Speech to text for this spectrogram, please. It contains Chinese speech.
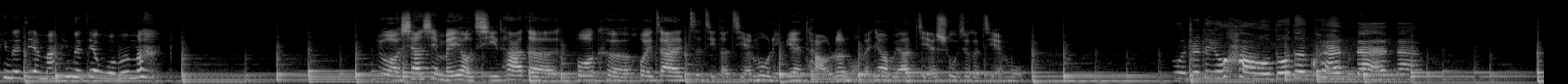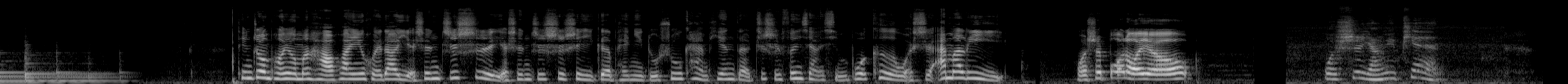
听得见吗？听得见我们吗？我相信没有其他的播客会在自己的节目里面讨论我们要不要结束这个节目。我觉得有好多的困难呐。听众朋友们好，欢迎回到《野生知识》。《野生知识》是一个陪你读书看片的知识分享型播客。我是阿玛丽，我是菠萝油，我是洋芋片。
